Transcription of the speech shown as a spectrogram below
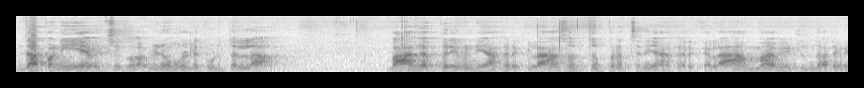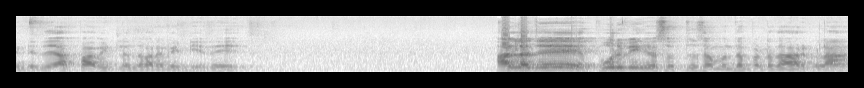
இந்தாப்பா நீ ஏன் வச்சுக்கோ அப்படின்னு உங்கள்கிட்ட கொடுத்துடலாம். பாகப்பிரிவினையாக இருக்கலாம் சொத்து பிரச்சனையாக இருக்கலாம். அம்மா வீட்டிலேருந்து வர வேண்டியது அப்பா வீட்டிலேருந்து வர வேண்டியது. அல்லது பூர்வீக சொத்து சம்மந்தப்பட்டதாக இருக்கலாம்.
